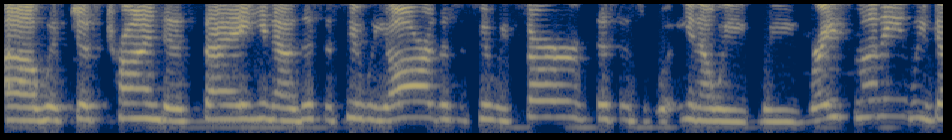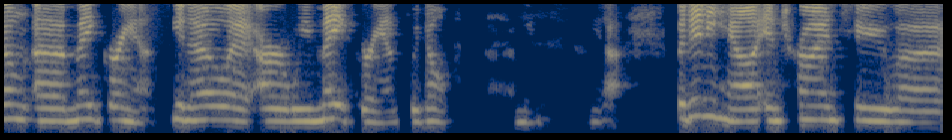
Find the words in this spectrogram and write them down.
uh, with just trying to say, you know, this is who we are, this is who we serve, this is, you know, we, we raise money, we don't uh, make grants, you know, eh, or we make grants, we don't, I mean, yeah. But anyhow, in trying to uh,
